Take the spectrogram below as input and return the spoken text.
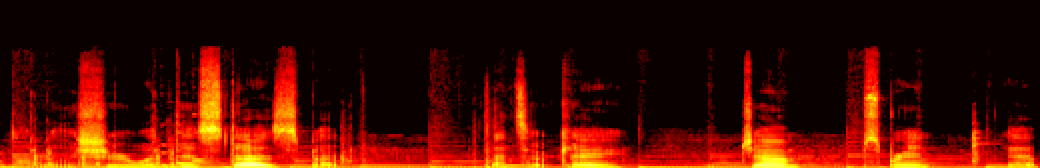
Not really sure what this does, but that's okay. Jump, sprint, yep.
